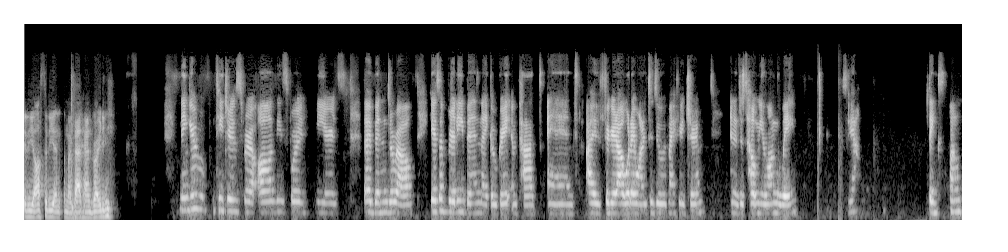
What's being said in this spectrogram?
idiocity and, and my bad handwriting. Thank you, teachers, for all these four years that I've been in Doral. You guys have really been like a great impact, and I figured out what I wanted to do with my future, and it just helped me along the way. So yeah, thanks, Mom.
